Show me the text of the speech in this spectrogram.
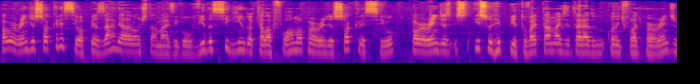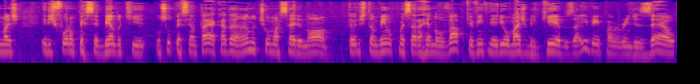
Power Rangers só cresceu. Apesar dela não estar mais envolvida, seguindo aquela fórmula, Power Rangers só cresceu. Power Rangers, isso, isso repito, vai estar mais detalhado quando a gente falar de Power Rangers, mas eles foram percebendo que o Super Sentai a cada ano tinha uma série nova. Então eles também começaram a renovar, porque venderiam mais brinquedos. Aí veio Power Rangers Zell,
